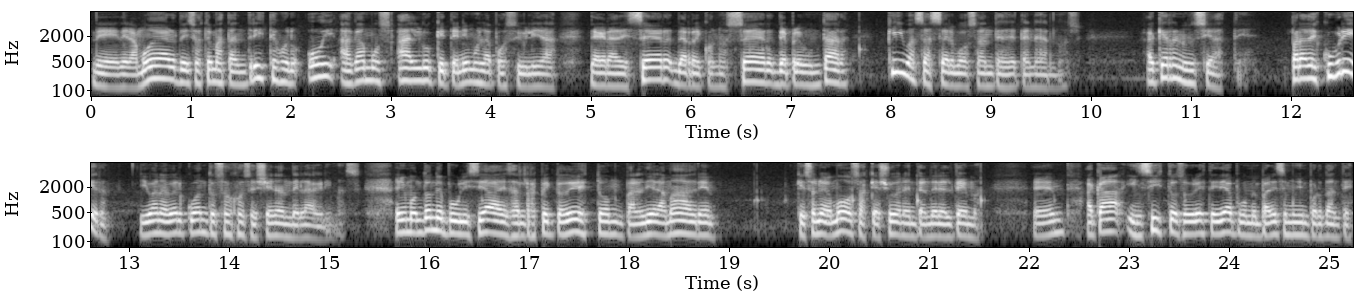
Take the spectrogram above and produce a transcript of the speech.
de, de, la muerte, esos temas tan tristes, bueno, hoy hagamos algo que tenemos la posibilidad de agradecer, de reconocer, de preguntar, ¿qué ibas a hacer vos antes de tenernos? ¿A qué renunciaste? Para descubrir, y van a ver cuántos ojos se llenan de lágrimas. Hay un montón de publicidades al respecto de esto, para el Día de la Madre, que son hermosas, que ayudan a entender el tema. ¿eh? Acá insisto sobre esta idea porque me parece muy importante.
